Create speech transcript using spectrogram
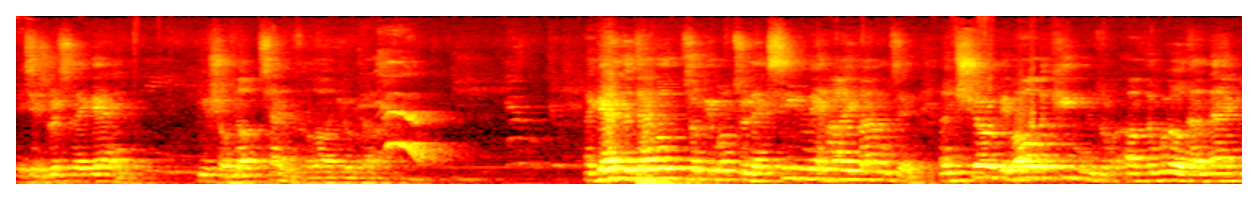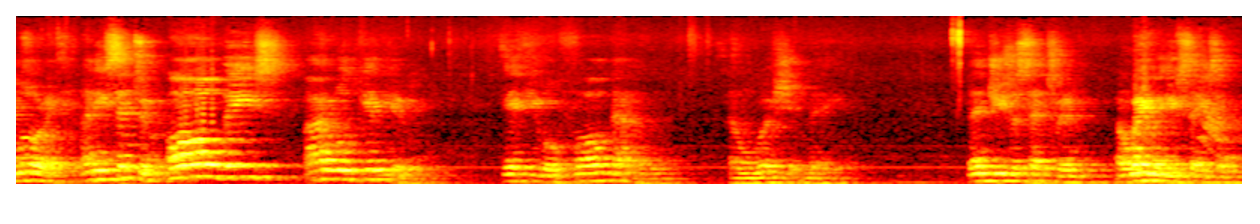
It is written again, You shall not tempt the Lord your God. Again, the devil took him up to an exceedingly high mountain and showed him all the kingdoms of the world and their glory. And he said to him, All these I will give you if you will fall down and worship me. Then Jesus said to him, Away with you, Satan,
